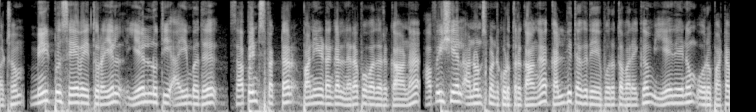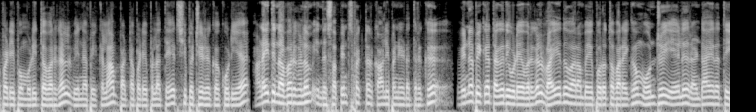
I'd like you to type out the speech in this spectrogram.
மற்றும் மீட்பு சேவை துறையில் எழுநூத்தி ஐம்பது சப் இன்ஸ்பெக்டர் பணியிடங்கள் நிரப்புவதற்கான அபிஷியல் அனௌன்ஸ்மெண்ட் கொடுத்துருக்காங்க. கல்வி தகுதியை பொறுத்த வரைக்கும் ஏதேனும் ஒரு பட்டப்படிப்பு முடித்தவர்கள் விண்ணப்பிக்கலாம். பட்டப்படிப்பில் தேர்ச்சி பெற்றிருக்கக்கூடிய அனைத்து நபர்களும் இந்த சப் இன்ஸ்பெக்டர் காலி பணியிடத்திற்கு விண்ணப்பிக்க தகுதி உடையவர்கள். வயது வரம்பை பொறுத்த வரைக்கும் ஒன்று ஏழு ரெண்டாயிரத்தி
